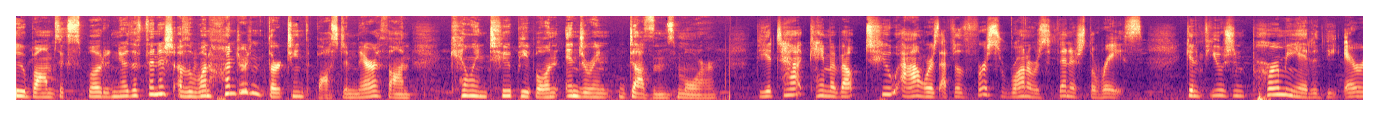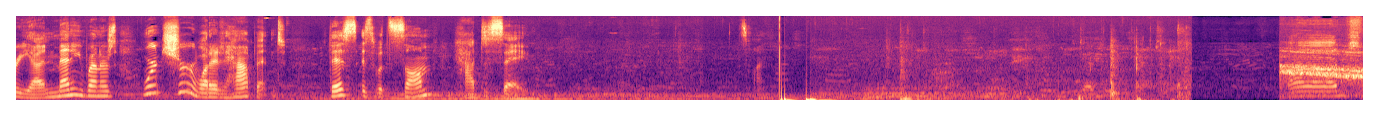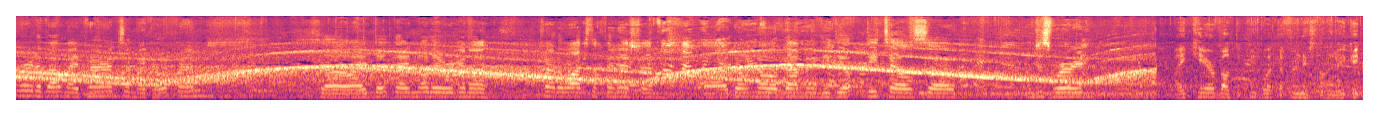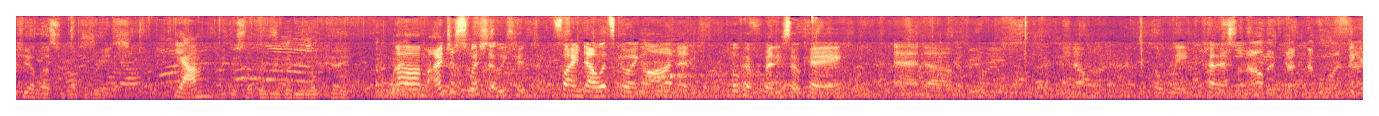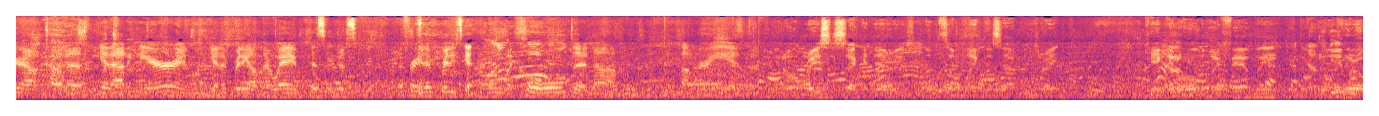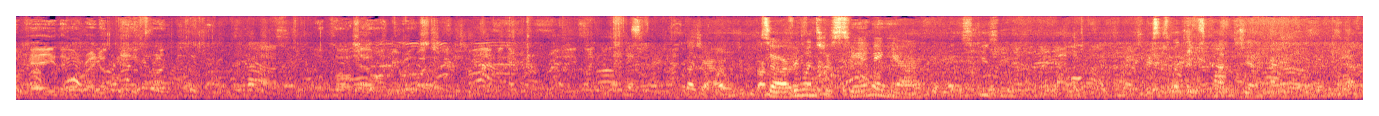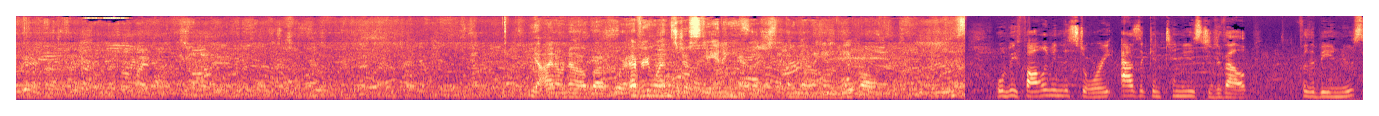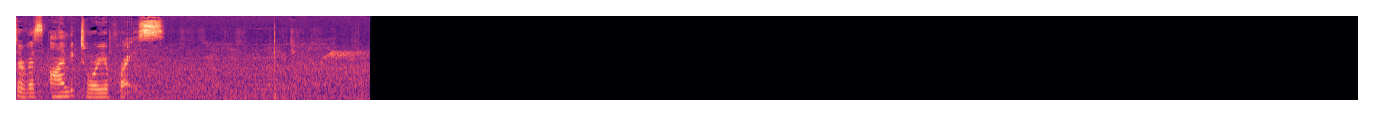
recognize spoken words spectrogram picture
Two bombs exploded near the finish of the 113th Boston Marathon, killing two people and injuring dozens more. The attack came about two hours after the first runners finished the race. Confusion permeated the area, and many runners weren't sure what had happened. This is what some had to say. It's fine. Uh, I'm just worried about my parents and my girlfriend. So I, I know they were gonna try to watch the finish, and uh, I don't know that many de- details, so I'm just worried. I care about the people at the finish line. I could care less about the race. Yeah. I just hope everybody's okay. Um, I just wish that we could find out what's going on and hope everybody's okay. And, um, you know, hope we kind of figure out how to get out of here and get everybody on their way because I'm just afraid everybody's getting a little bit cold and um, hungry. And you know, race is secondary when something like this happens, right? Can't get a hold of my family. Don't know they're okay. They were right up near the front. No calls out on the roast. So everyone's just standing here. Excuse me. This is what it's come to. Yeah, I don't know, but where everyone's just standing here. There's just like a million people. We'll be following the story as it continues to develop. For the BU News Service, I'm Victoria Price.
